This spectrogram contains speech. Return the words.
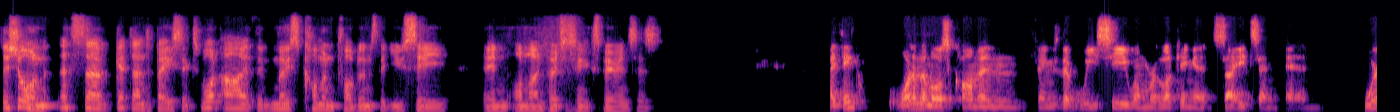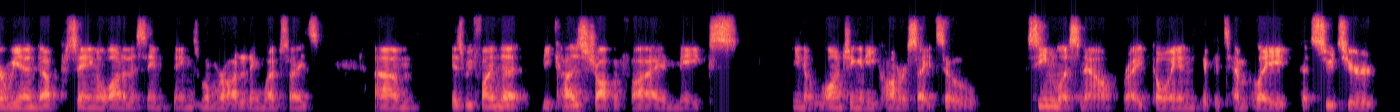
So, Sean, let's uh, get down to basics. What are the most common problems that you see in online purchasing experiences? I think one of the most common things that we see when we're looking at sites and, and where we end up saying a lot of the same things when we're auditing websites um, is we find that because Shopify makes you know launching an e-commerce site so seamless now, right? Go in, pick a template that suits your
